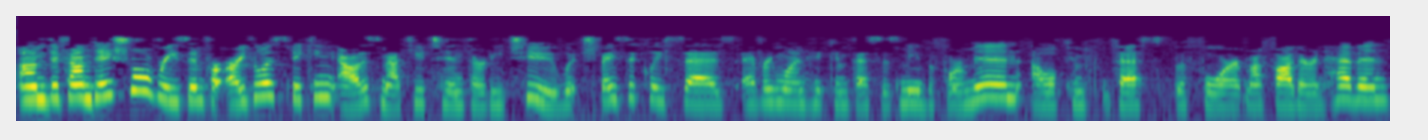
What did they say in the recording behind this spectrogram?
Um, the foundational reason for Argula speaking out is Matthew 10:32, which basically says, "Everyone who confesses me before men, I will confess before my Father in heaven.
